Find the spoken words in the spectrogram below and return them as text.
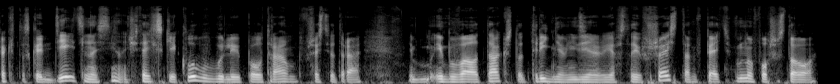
как это сказать, деятельность. Не знаю, читательские клубы были по утрам в 6 утра. И, и бывало так, что три дня в неделю я встаю в 6, там в 5, ну, в пол шестого.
